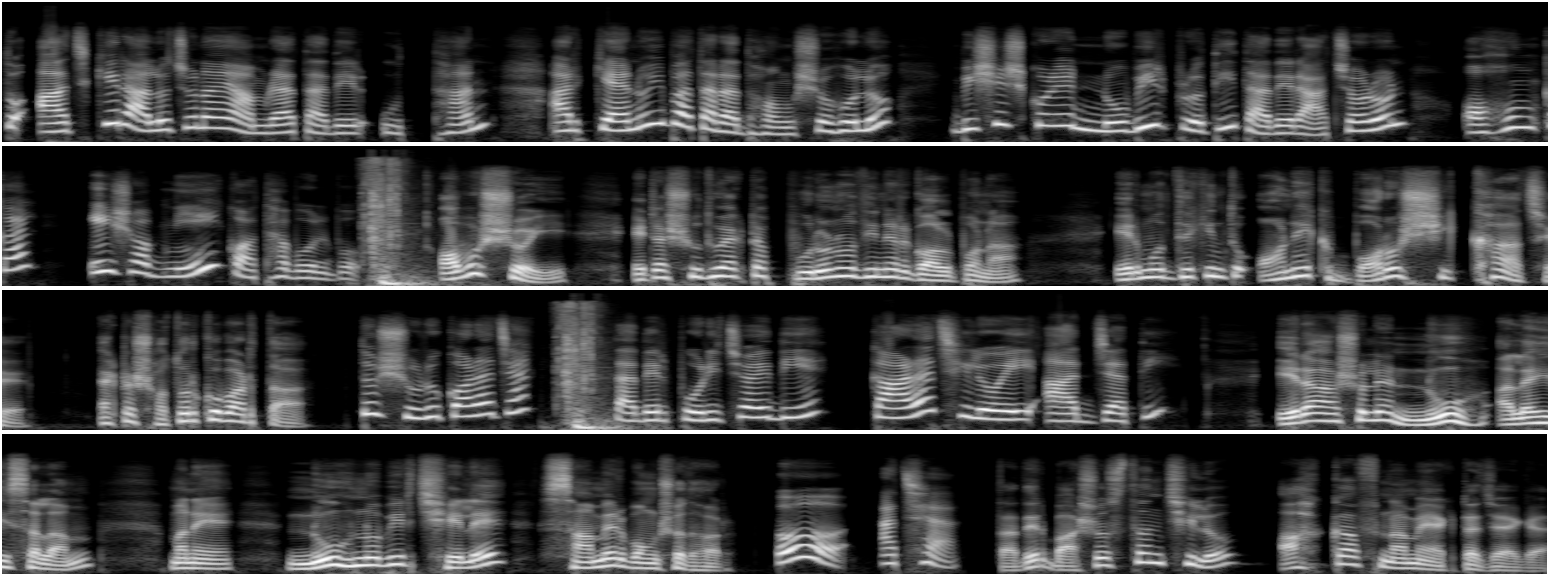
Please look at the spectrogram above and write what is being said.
তো আজকের আলোচনায় আমরা তাদের উত্থান আর কেনই বা তারা ধ্বংস হল বিশেষ করে নবীর প্রতি তাদের আচরণ অহংকার এইসব নিয়েই কথা বলব। অবশ্যই এটা শুধু একটা পুরনো দিনের গল্প না এর মধ্যে কিন্তু অনেক বড় শিক্ষা আছে। একটা সতর্কবার্তা। তো শুরু করা যাক তাদের পরিচয় দিয়ে কারা ছিল এই আজ জাতি? এরা আসলে নূহ আলহিসাল্লাম মানে নূহ নবীর ছেলে সামের বংশধর। ও আচ্ছা। তাদের বাসস্থান ছিল আহকাফ নামে একটা জায়গা।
